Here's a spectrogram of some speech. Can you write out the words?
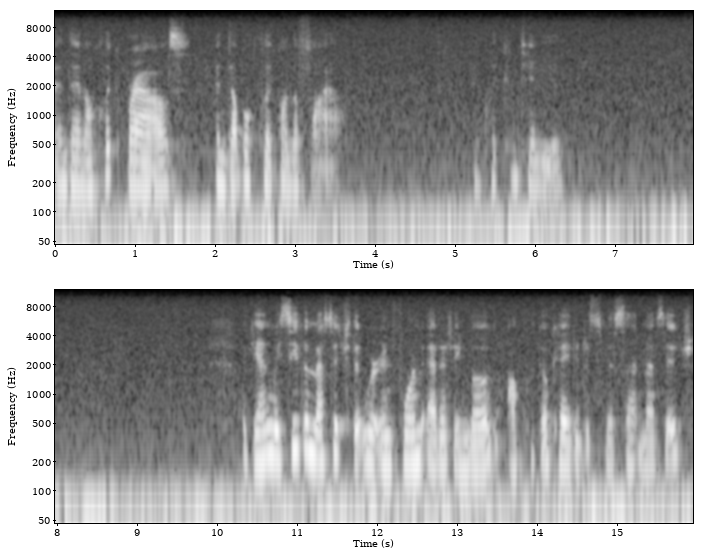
and then I'll click Browse and double click on the file and click Continue. Again, we see the message that we're in form editing mode. I'll click OK to dismiss that message.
